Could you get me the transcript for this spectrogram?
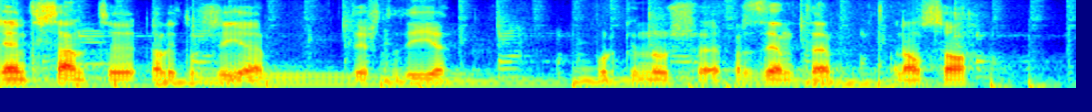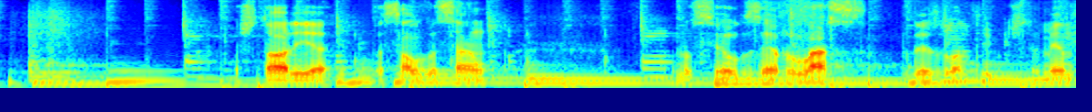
É interessante a liturgia deste dia porque nos apresenta não só a história da salvação no seu desenrolar-se desde o Antigo Testamento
